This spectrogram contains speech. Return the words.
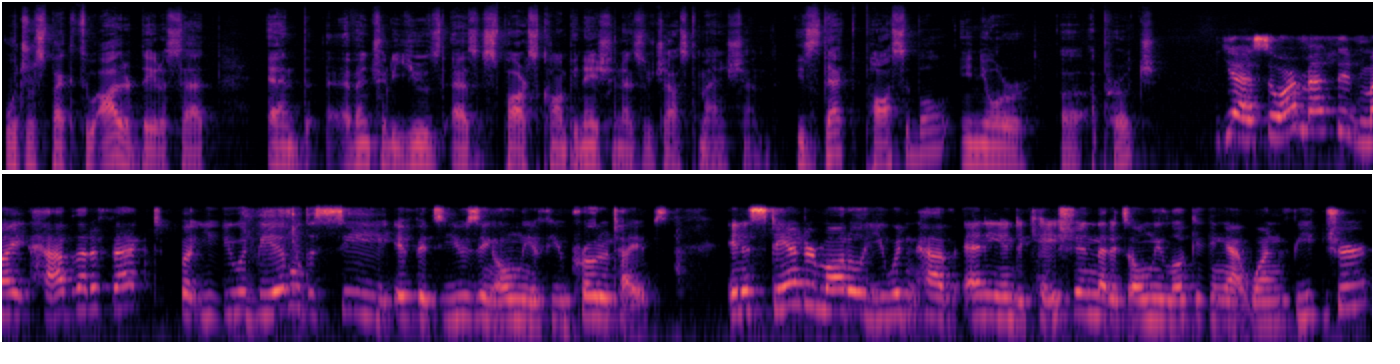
with respect to other data set, and eventually used as sparse combination as you just mentioned. Is that possible in your uh, approach? Yeah, so our method might have that effect, but you would be able to see if it's using only a few prototypes. In a standard model, you wouldn't have any indication that it's only looking at one feature.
